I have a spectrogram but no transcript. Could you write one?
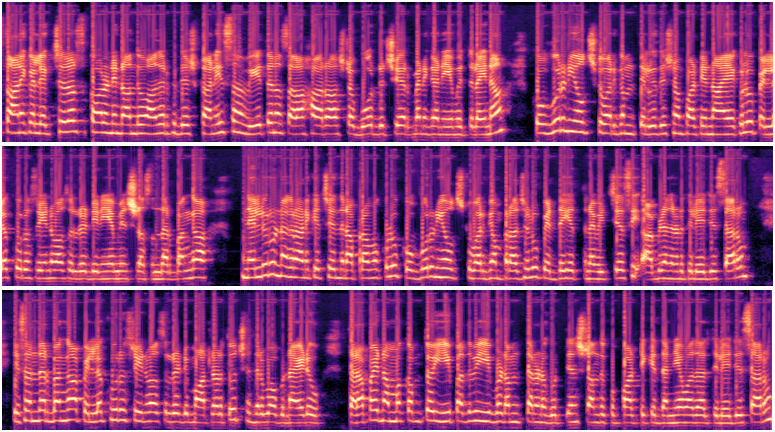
స్థానిక లెక్చరర్స్ కాలనీ నందు ఆంధ్రప్రదేశ్ కనీస వేతన సలహా రాష్ట్ర బోర్డు చైర్మన్గా నియమితులైన కొవ్వూరు నియోజకవర్గం తెలుగుదేశం పార్టీ నాయకులు పెళ్ళకూరు శ్రీనివాసులరెడ్డి నియమించిన సందర్భంగా నెల్లూరు నగరానికి చెందిన ప్రముఖులు కొవ్వూరు నియోజకవర్గం ప్రజలు పెద్ద ఎత్తున విచ్చేసి అభినందనలు తెలియజేశారు. ఈ సందర్భంగా పెళ్ళకూరు శ్రీనివాసులరెడ్డి మాట్లాడుతూ చంద్రబాబు నాయుడు తనపై నమ్మకంతో ఈ పదవి ఇవ్వడం తనను గుర్తించినందుకు పార్టీకి ధన్యవాదాలు తెలియజేశారు.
